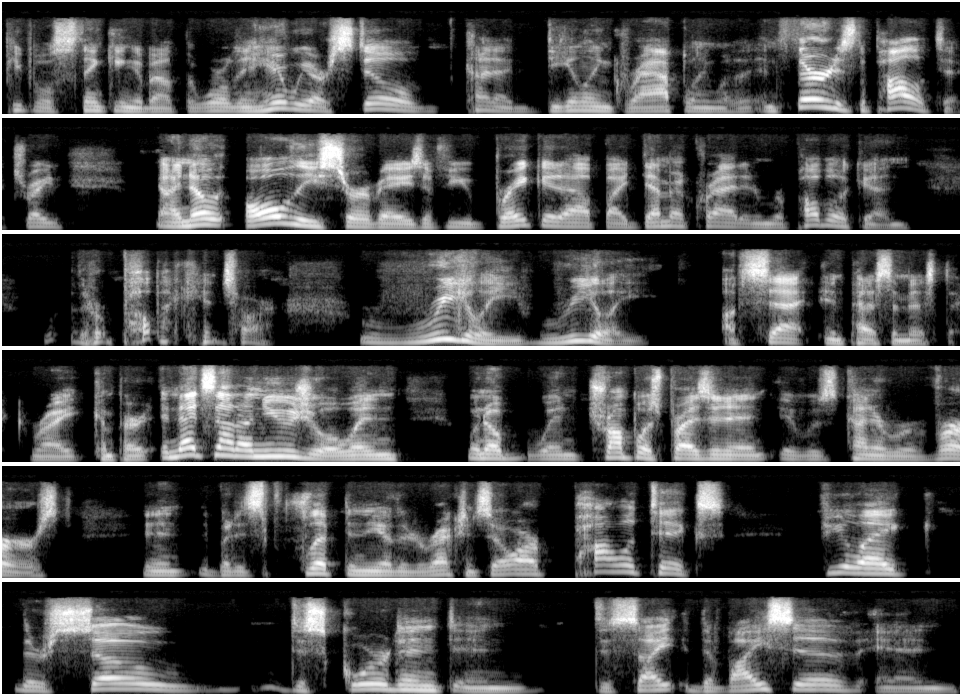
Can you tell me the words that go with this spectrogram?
people's thinking about the world. And here we are still kind of dealing, grappling with it. And third is the politics, right? I know all these surveys, if you break it out by Democrat and Republican, the Republicans are really, really upset and pessimistic, right? Compared, and that's not unusual. When when when Trump was president, it was kind of reversed, and but it's flipped in the other direction. So our politics feel like they're so discordant and deci- divisive and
